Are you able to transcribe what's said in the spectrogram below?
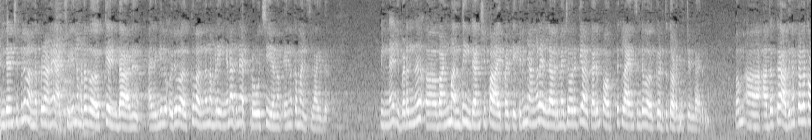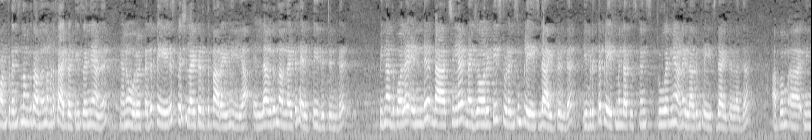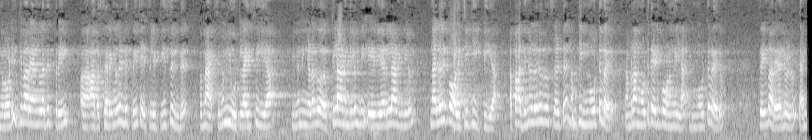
ഇന്റേൺഷിപ്പിൽ വന്നപ്പോഴാണ് ആക്ച്വലി നമ്മുടെ വർക്ക് എന്താണ്? അല്ലെങ്കിൽ ഒരു വർക്ക് വന്ന് നമ്മൾ എങ്ങനെ അതിനെ അപ്രോച്ച് ചെയ്യണം എന്നൊക്കെ മനസ്സിലായത്. പിന്നെ ഇവിടുന്ന് വൺ മന്ത് ഇന്റേൺഷിപ്പ് ആയപ്പോഴത്തേക്കിനും ഞങ്ങൾ എല്ലാവരും മെജോറിറ്റി ആൾക്കാരും പുറത്ത് ക്ലയൻസിന്റെ വർക്ക് എടുത്ത് തുടങ്ങിയിട്ടുണ്ടായിരുന്നു. അപ്പം അതൊക്കെ അതിനൊക്കെയുള്ള കോൺഫിഡൻസ് നമുക്ക് തന്നത് നമ്മുടെ ഫാക്കൽറ്റീസ് തന്നെയാണ്. ഞാൻ ഓരോരുത്തരുടെ പേര് സ്പെഷ്യലായിട്ട് എടുത്ത് പറയുന്നില്ല. എല്ലാവരും നന്നായിട്ട് ഹെൽപ്പ് ചെയ്തിട്ടുണ്ട്. പിന്നെ അതുപോലെ എന്റെ ബാച്ചിലെ മെജോറിറ്റി സ്റ്റുഡൻസും പ്ലേസ്ഡ് ആയിട്ടുണ്ട്. ഇവിടുത്തെ പ്ലേസ്മെന്റ് അസിസ്റ്റൻസ് ത്രൂ തന്നെയാണ് എല്ലാവരും പ്ലേസ്ഡ് ആയിട്ടുള്ളത്. അപ്പം നിങ്ങളോട് എനിക്ക് പറയാനുള്ളത് ഇത്രയും അവസരങ്ങളുണ്ട് ഇത്രയും ഫെസിലിറ്റീസ് ഉണ്ട്. അപ്പൊ മാക്സിമം യൂട്ടിലൈസ് ചെയ്യുക. പിന്നെ നിങ്ങളുടെ വർക്കിലാണെങ്കിലും ബിഹേവിയറിലാണെങ്കിലും നല്ലൊരു ക്വാളിറ്റി കീപ്പ് ചെയ്യുക. അപ്പൊ അതിനുള്ളൊരു റിസൾട്ട് നമുക്ക് ഇങ്ങോട്ട് വരും. നമ്മൾ അങ്ങോട്ട് തേടി പോകണമെന്നില്ല ഇങ്ങോട്ട് വരും. ഇത്രയും പറയാനുള്ളൂ.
